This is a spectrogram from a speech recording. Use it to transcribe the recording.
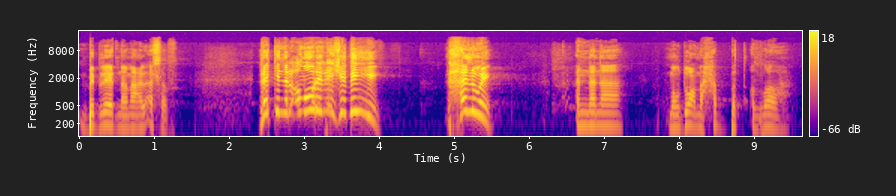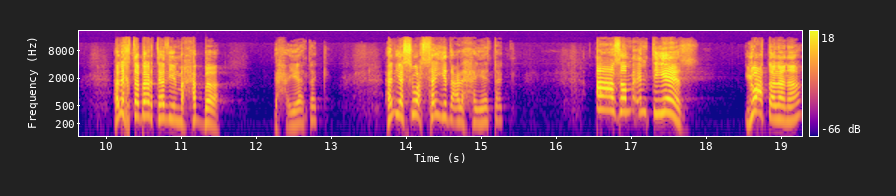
ببلادنا مع الأسف. لكن الأمور الإيجابية الحلوة أننا موضوع محبة الله. هل اختبرت هذه المحبة بحياتك؟ هل يسوع سيد على حياتك؟ أعظم امتياز يعطى لنا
